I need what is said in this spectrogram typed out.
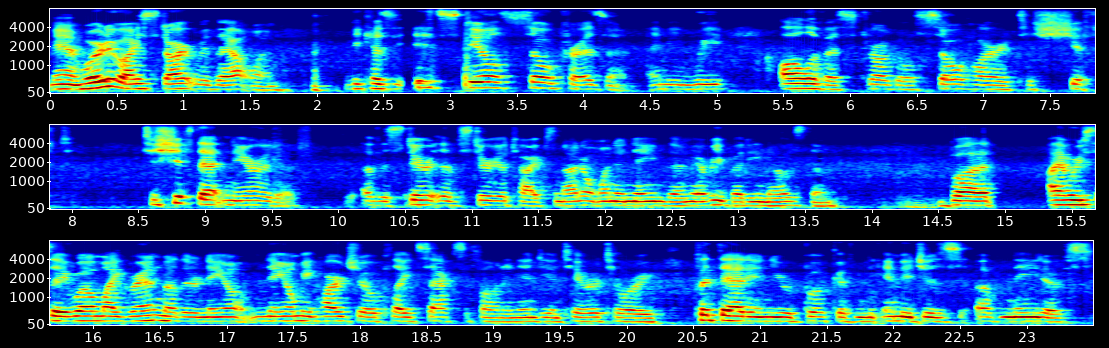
Man, where do I start with that one? Because it's still so present. I mean, we all of us struggle so hard to shift to shift that narrative of the stere- of stereotypes, and I don't want to name them. Everybody knows them, mm-hmm. but I always say, well, my grandmother Naomi Harjo played saxophone in Indian Territory. Put that in your book of images of natives.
